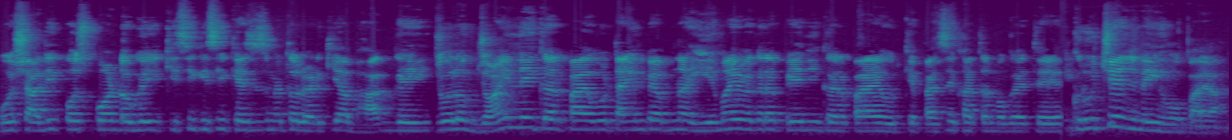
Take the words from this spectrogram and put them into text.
वो शादी पोस्टपोन्ड हो गई किसी किसी केसेस में तो लड़कियाँ भाग गई। जो लोग ज्वाइन नहीं कर पाए, वो टाइम पे अपना ईएमआई वगैरह पे नहीं कर पाए उनके पैसे खत्म हो गए थे। क्रू चेंज नहीं हो पाया।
